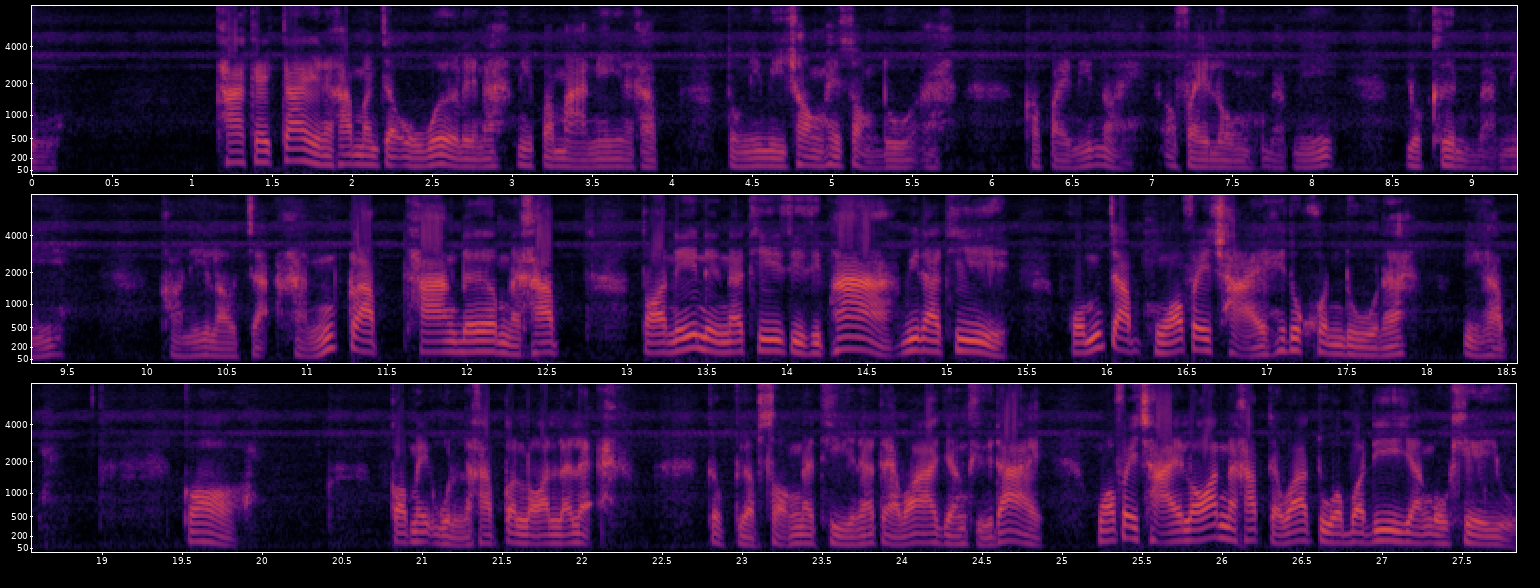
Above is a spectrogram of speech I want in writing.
ดู ถ้าใกล้ๆนะครับ มันจะโอเวอร์เลยนะนี่ประมาณนี้นะครับ ตรงนี้มีช่องให้ส่องดูอะเข้าไปนิดหน่อย เอาไฟลงแบบนี้ยกขึ้นแบบนี้ คราวนี้เราจะหันกลับทางเดิมนะครับ ตอนนี้ 1 นาที 45 วินาที ผมจับหัวไฟฉายให้ทุกคนดูนะนี่ครับ ก็ก็ไม่อุ่นแล้วครับ ก็ร้อนแล้วแหละเกือบเกือบสนาทีนะแต่ว่ายังถือได้ หัวไฟฉายร้อนนะครับ แต่ว่าตัวบอดี้ยังโอเคอยู่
